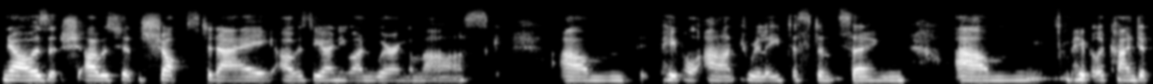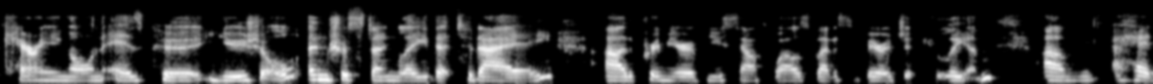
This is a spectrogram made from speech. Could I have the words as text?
You know, I was at sh- I was at the shops today. I was the only one wearing a mask. Um, people aren't really distancing. Um, people are kind of carrying on as per usual. Interestingly, that today uh, the Premier of New South Wales, Gladys Berejiklian, um, had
